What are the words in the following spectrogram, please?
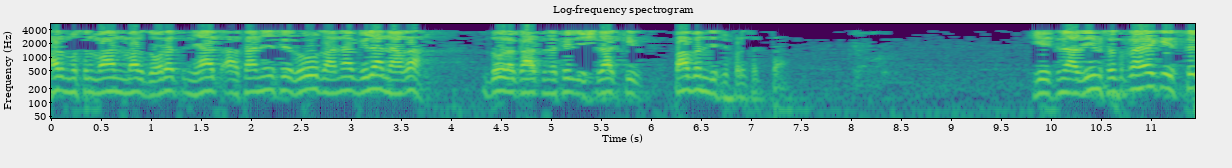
ہر مسلمان مرد عورت نہایت آسانی سے روز آنا بلا ناگا دو رکعت نفل اشراق کی پابندی سے پڑھ سکتا ہے۔ یہ اتنا عظیم صدقہ ہے کہ اس سے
